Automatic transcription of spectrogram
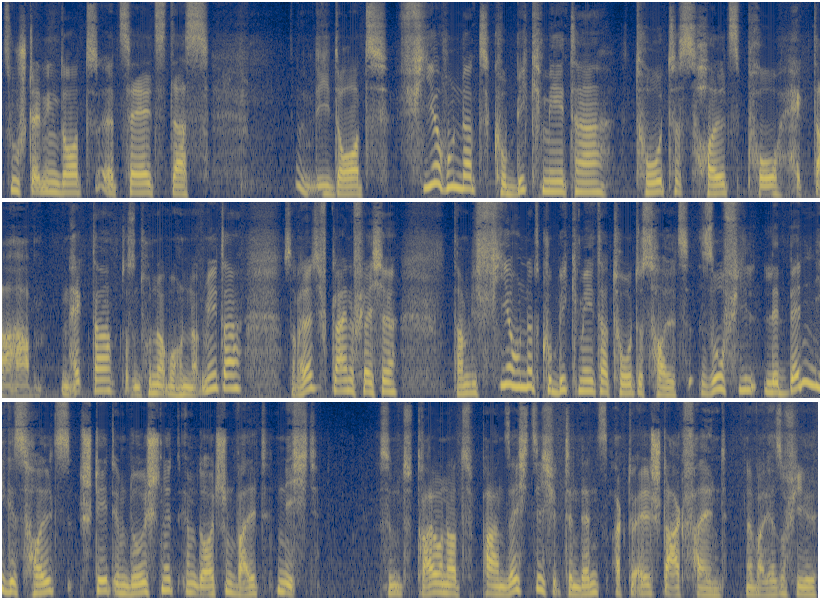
Zuständigen dort erzählt, dass die dort 400 Kubikmeter totes Holz pro Hektar haben. Ein Hektar, das sind 100 mal 100 Meter, das ist eine relativ kleine Fläche. Da haben die 400 Kubikmeter totes Holz. So viel lebendiges Holz steht im Durchschnitt im deutschen Wald nicht. Es sind 360, Tendenz aktuell stark fallend, ne, weil ja so viel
